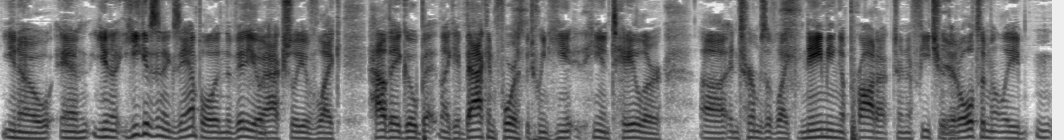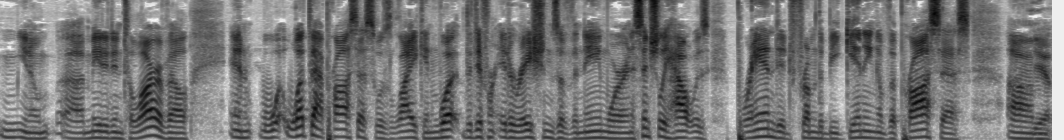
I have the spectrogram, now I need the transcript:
you know, and you know, he gives an example in the video actually of like how they go back, like a back and forth between he, he and Taylor uh, in terms of like naming a product and a feature that ultimately, you know, uh, made it into Laravel, and wh- what that process was like, and what the different iterations of the name were, and essentially how it was branded from the beginning of the process. Um, Yeah.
